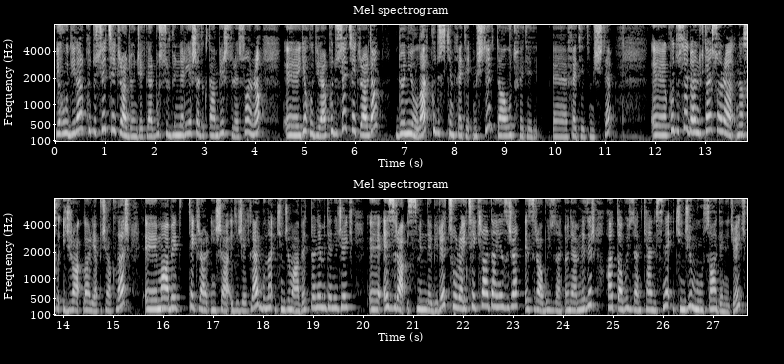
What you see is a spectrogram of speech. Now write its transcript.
Yahudiler Kudüs'e tekrar dönecekler. Bu sürgünleri yaşadıktan bir süre sonra e, Yahudiler Kudüs'e tekrardan dönüyorlar. Kudüs kim fethetmişti? Davut fethed, e, fethetmişti. E, Kudüs'e döndükten sonra nasıl icraatlar yapacaklar? E, mabet tekrar inşa edecekler. Buna ikinci mabet dönemi denecek. E, Ezra isminde biri Tora'yı tekrardan yazacak. Ezra bu yüzden önemlidir. Hatta bu yüzden kendisine ikinci Musa denecek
